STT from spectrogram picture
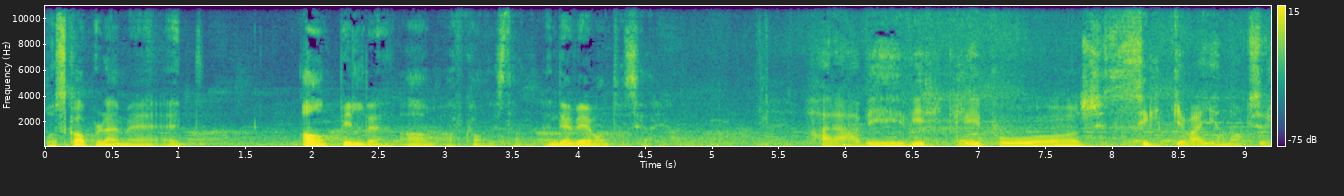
og skaper dermed et annet bilde av Afghanistan enn det vi er vant til å se. Her er vi virkelig på Silkeveien, Aksel.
